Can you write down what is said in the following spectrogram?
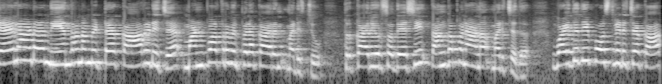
ചേലാട് നിയന്ത്രണം വിട്ട് കാറിടിച്ച് മൺപാത്ര വിൽപ്പനക്കാരൻ മരിച്ചു. തൃക്കാരിയൂർ സ്വദേശി തങ്കപ്പനാണ് മരിച്ചത്. വൈദ്യുതി പോസ്റ്റിലിടിച്ച കാർ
